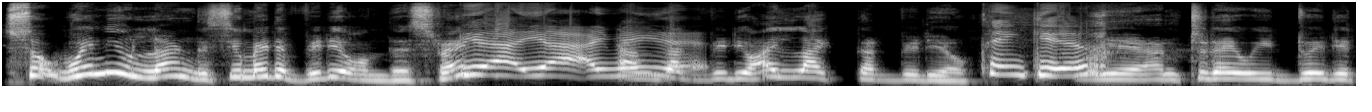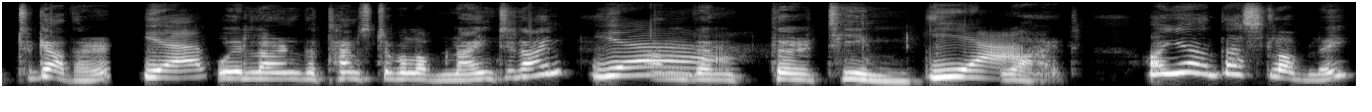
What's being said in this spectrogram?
So when you learned this, you made a video on this, right? Yeah, yeah, I And made that it. video, I liked that video. Thank you. Yeah, and today we did it together. Yeah, We learned the times table of 99 yeah. and then 13. yeah. Right. Oh, yeah, that's lovely.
